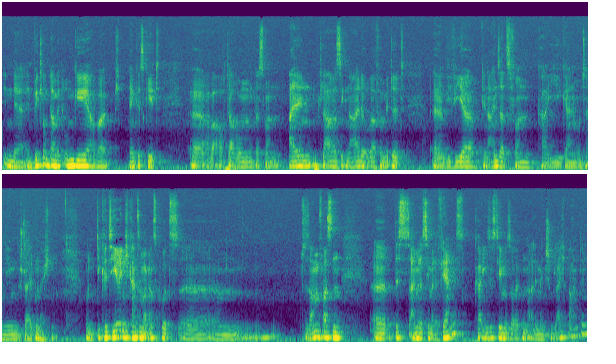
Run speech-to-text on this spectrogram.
in der Entwicklung damit umgehe, aber ich denke, es geht aber auch darum, dass man allen ein klares Signal darüber vermittelt, wie wir den Einsatz von KI gerne im Unternehmen gestalten möchten. Und die Kriterien, ich kann es mal ganz kurz ähm, zusammenfassen. Das ist einmal das Thema der Fairness. KI-Systeme sollten alle Menschen gleich behandeln.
